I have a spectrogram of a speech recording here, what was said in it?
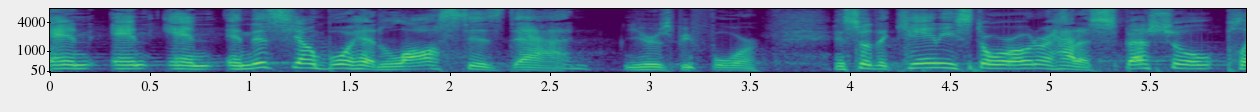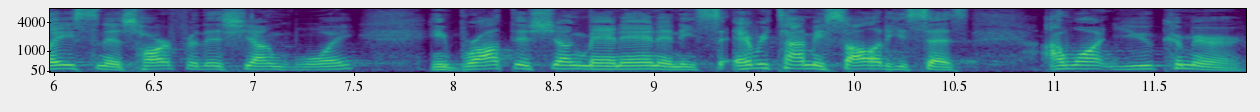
and, and, and, and this young boy had lost his dad years before. And so the candy store owner had a special place in his heart for this young boy. He brought this young man in and he, every time he saw it he says i want you come here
